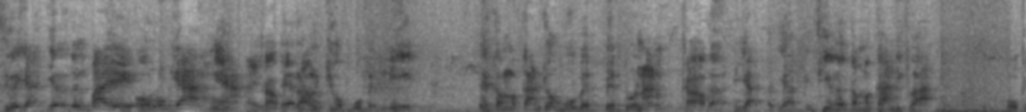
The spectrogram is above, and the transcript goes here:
เสือยักษ์เยอะเกินไปออกลูกยากเนี่ยครับแต่เราชอบบัวแบบนี้ แต่กรรมการชอบบัวแบบเป็นตัวนั้นครับก็อย่าอย่าไปเถียงกับกรรมการดีกว่าโอเค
